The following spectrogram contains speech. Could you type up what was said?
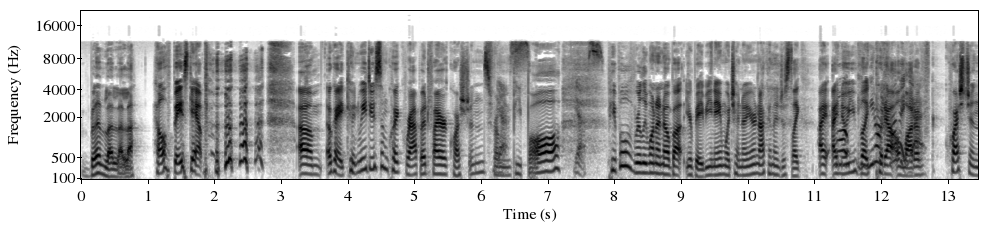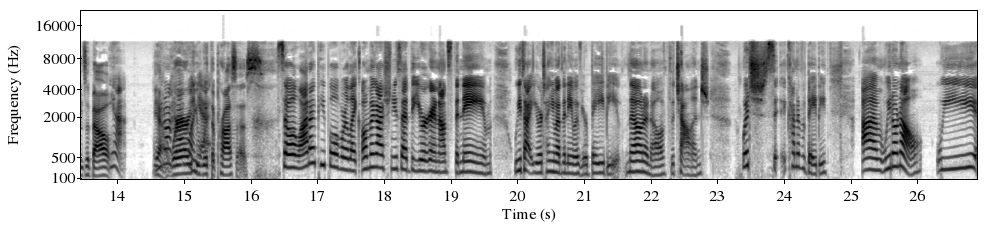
blah blah blah, blah health base camp. Um okay can we do some quick rapid fire questions from Yes. people? Yes. People really want to know about your baby name, which I know you're not going to just like. I, I know you've like put out a lot yet. of questions about. Yeah. Yeah. Where are you yet. with the process? So a lot of people were like, "Oh my gosh!" When you said that you were going to announce the name, we thought you were talking about the name of your baby. No, no, no. It's a challenge, which kind of a baby. Um, we don't know. We,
